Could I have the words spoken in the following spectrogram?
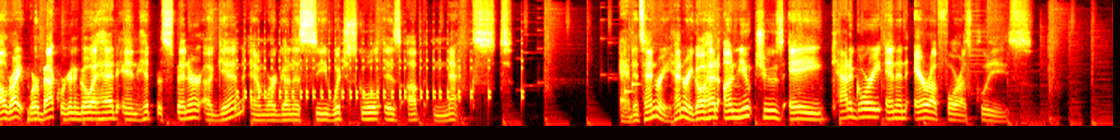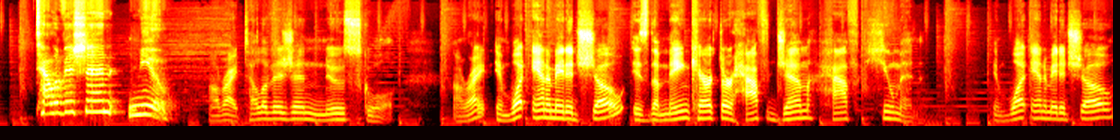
All right, we're back. We're going to go ahead and hit the spinner again, and we're going to see which school is up next. And it's Henry. Henry, go ahead, unmute, choose a category and an era for us, please. Television new. All right, television new school. All right, in what animated show is the main character half gem, half human? In what animated show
